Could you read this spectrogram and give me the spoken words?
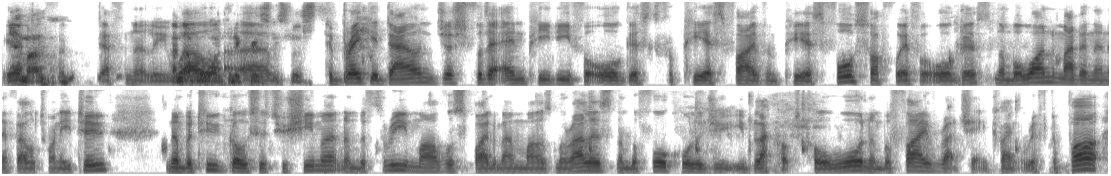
Yeah, man. definitely. Another well, one for the um, Christmas list. to break it down, just for the NPD for August for PS5 and PS4 software for August. Number one, Madden NFL 22. Number two, Ghost of Tsushima. Number three, Marvel Spider-Man Miles Morales. Number four, Call of Duty Black Ops Cold War. Number five, Ratchet and Clank Rift Apart.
